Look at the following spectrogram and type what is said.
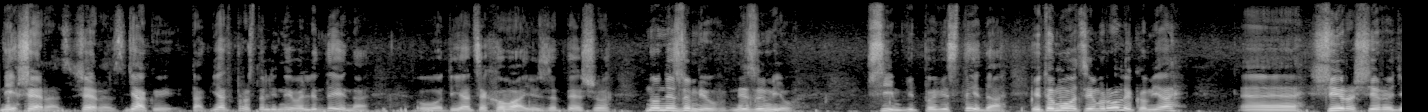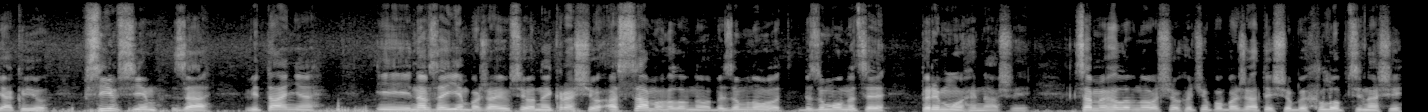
Ні, ще раз, ще раз, дякую. Так, я ж просто лінива людина. От, я це ховаю за те, що ну, не зумів, не зумів всім відповісти. Да. І тому цим роликом я е, щиро, щиро дякую всім всім за вітання І навзаєм бажаю всього найкращого. А саме головного, безумовно, безумовно, це перемоги нашої. Саме головне, що хочу побажати, щоб хлопці наші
